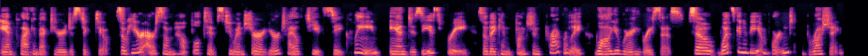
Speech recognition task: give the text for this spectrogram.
and plaque and bacteria to stick to. So here are some helpful tips to ensure your child's teeth stay clean and disease free so they can function properly while you're wearing braces. So, what's going to be important? Brushing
